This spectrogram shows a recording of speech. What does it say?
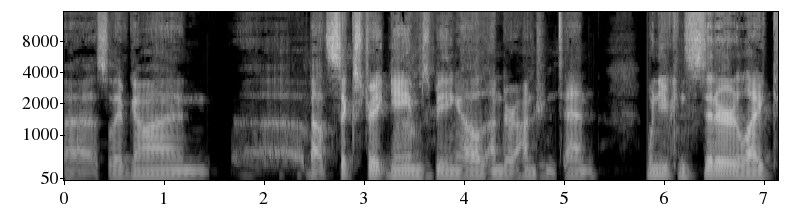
Uh, so they've gone uh, about six straight games being held under 110. When you consider like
